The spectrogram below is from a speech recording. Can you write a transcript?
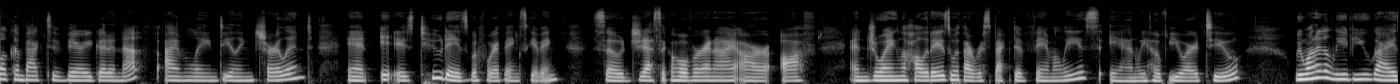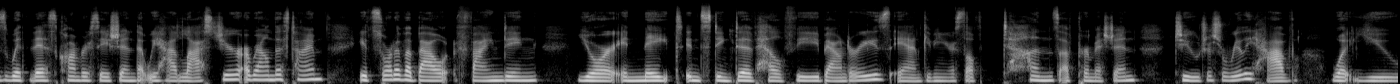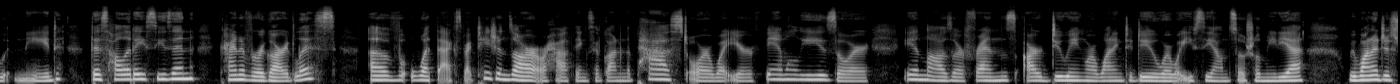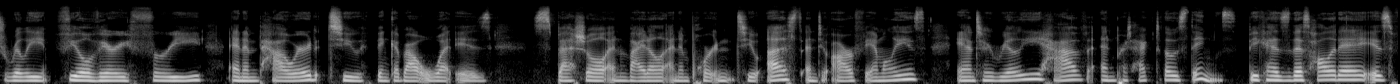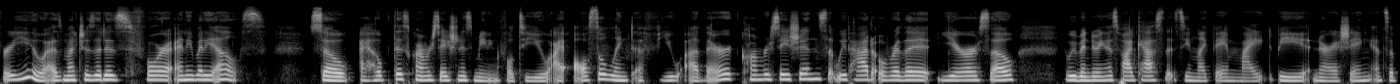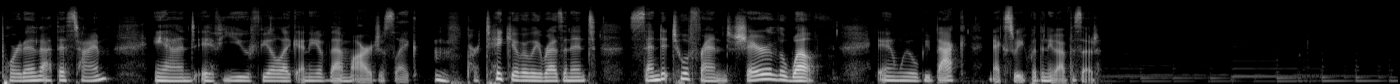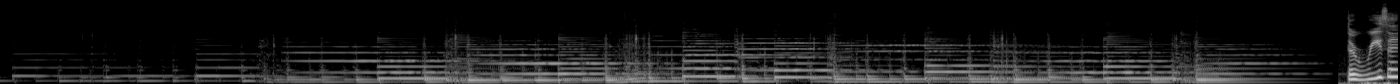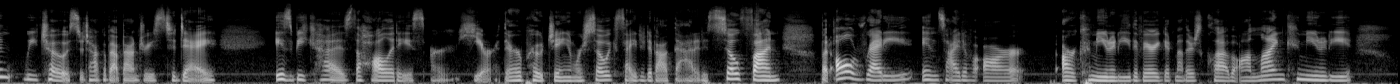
Welcome back to Very Good Enough. I'm Layne Dealing Churland, and it is two days before Thanksgiving. So, Jessica Hover and I are off enjoying the holidays with our respective families, and we hope you are too. We wanted to leave you guys with this conversation that we had last year around this time. It's sort of about finding your innate, instinctive, healthy boundaries and giving yourself tons of permission to just really have what you need this holiday season, kind of regardless of what the expectations are or how things have gone in the past or what your families or in laws or friends are doing or wanting to do or what you see on social media. We want to just really feel very free and empowered to think about what is special and vital and important to us and to our families, and to really have and protect those things because this holiday is for you as much as it is for anybody else. So I hope this conversation is meaningful to you. I also linked a few other conversations that we've had over the year or so that we've been doing this podcast that seem like they might be nourishing and supportive at this time. And if you feel like any of them are just like mm, particularly resonant, send it to a friend, share the wealth, and we will be back next week with a new episode. The reason we chose to talk about boundaries today is because the holidays are here. They're approaching and we're so excited about that. It is so fun, but already inside of our our community, the Very Good Mothers Club online community,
